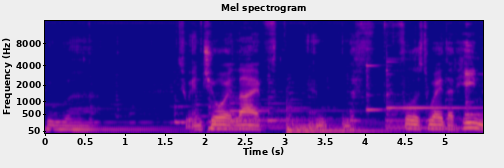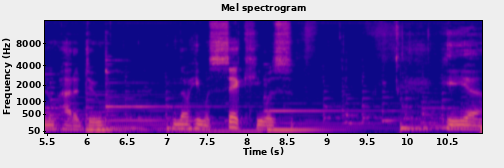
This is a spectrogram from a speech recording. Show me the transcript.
to uh, to enjoy life in the fullest way that he knew how to do. Even though he was sick, he was he uh,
